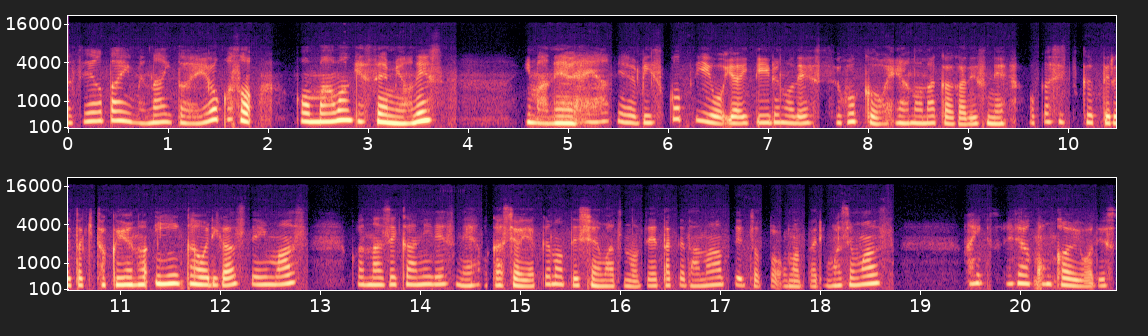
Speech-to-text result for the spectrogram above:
ラジオタイムナイトへようこそ。こんばんは、月星みおです。今ね、部屋でビスコッティを焼いているので、すごくお部屋の中がですね、お菓子作ってる時特有のいい香りがしています。こんな時間にですね、お菓子を焼くのって週末の贅沢だなってちょっと思ったりもします。はい、それでは今回はです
